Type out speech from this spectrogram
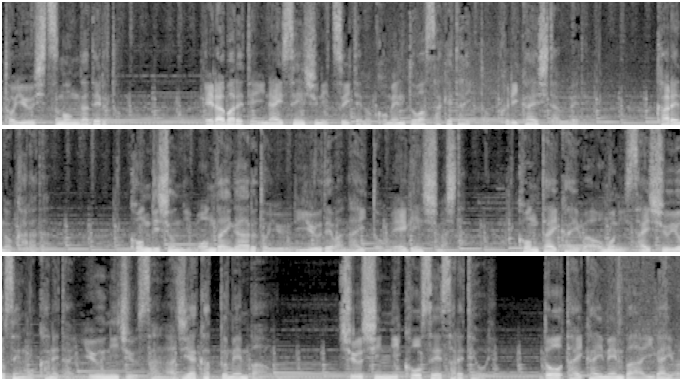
という質問が出ると選ばれていない選手についてのコメントは避けたいと繰り返した上で彼の体コンディションに問題があるという理由ではないと明言しました。今大会は主に最終予選を兼ねた U23 アジアカップメンバーを中心に構成されており同大会メンバー以外は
